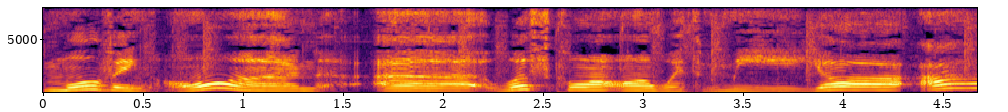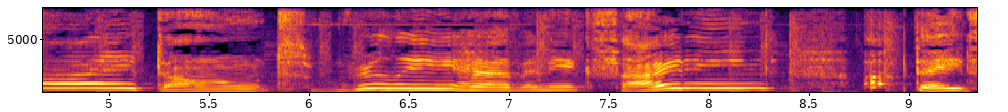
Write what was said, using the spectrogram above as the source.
Moving on, uh, what's going on with me, y'all? I don't really have any exciting updates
